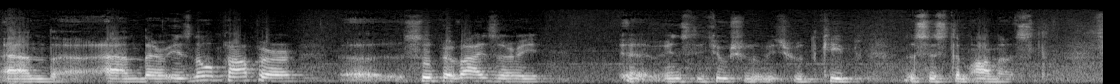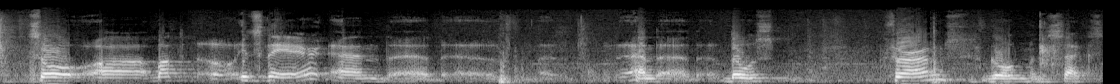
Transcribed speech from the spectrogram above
And, uh, and there is no proper uh, supervisory uh, institution which would keep the system honest. So, uh, but it's there, and and uh, those firms, Goldman Sachs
